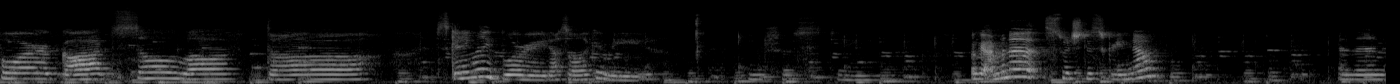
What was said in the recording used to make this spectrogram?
For God so loved the. It's getting really blurry. That's all I can read. Interesting. Okay, I'm gonna switch the screen now. And then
